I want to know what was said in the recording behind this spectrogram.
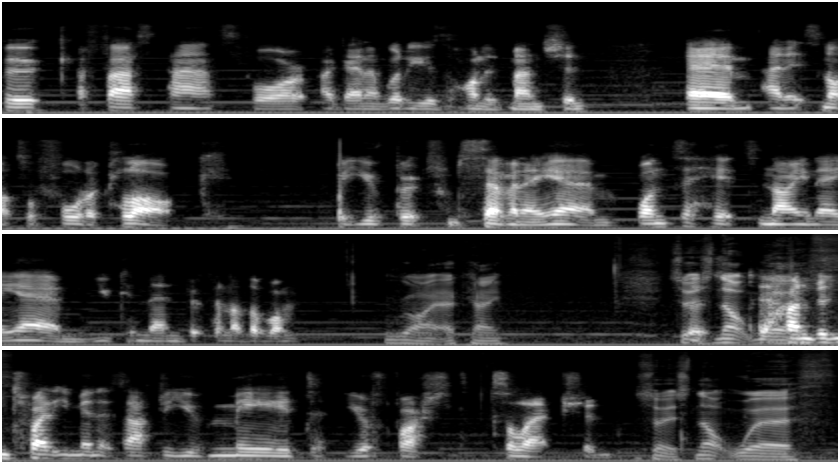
book a fast pass for again, I'm going to use the haunted mansion, um, and it's not till four o'clock, but you've booked from seven a.m. Once it hits nine a.m., you can then book another one. Right. Okay. So it's not the worth. 120 minutes after you've made your first selection. So it's not worth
